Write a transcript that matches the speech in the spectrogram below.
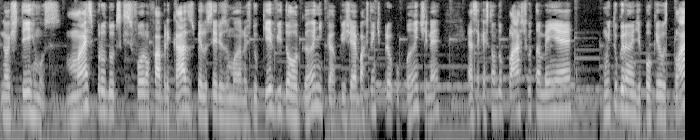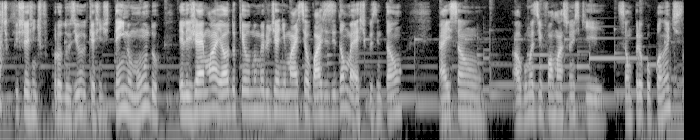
nós termos mais produtos que foram fabricados pelos seres humanos do que vida orgânica, o que já é bastante preocupante, né? Essa questão do plástico também é muito grande, porque o plástico que a gente produziu, que a gente tem no mundo, ele já é maior do que o número de animais selvagens e domésticos. Então, aí são algumas informações que são preocupantes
